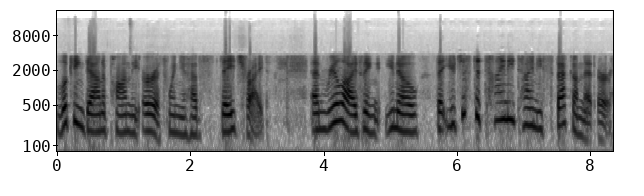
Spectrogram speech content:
looking down upon the earth when you have stage fright and realizing, you know, that you're just a tiny, tiny speck on that earth.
